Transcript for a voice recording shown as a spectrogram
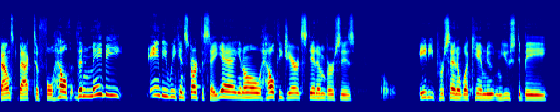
bounced back to full health, then maybe maybe we can start to say, yeah, you know, healthy Jarrett Stidham versus 80% of what Cam Newton used to be.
